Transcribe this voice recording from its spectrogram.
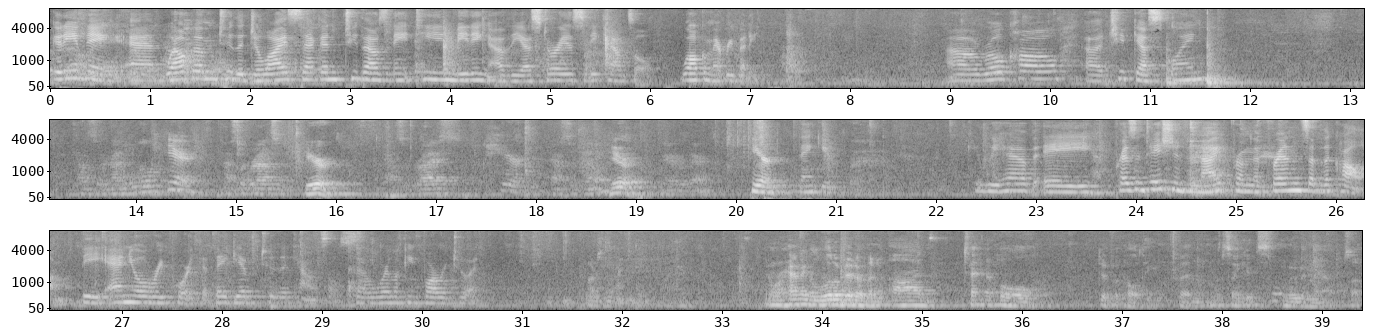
Good evening and welcome to the July 2nd, 2018 meeting of the Astoria City Council. Welcome, everybody. Uh, Roll call, uh, Chief Gascoigne. Councilor Underwood? Here. Counselor Brownson? Here. Councilor Price? Here. Councilor Jones? Here. Mayor Rivera? Here, thank you. Okay, We have a presentation tonight from the Friends of the Column, the annual report that they give to the council, so we're looking forward to it. And we're having a little bit of an odd technical difficulty, but it looks like it's moving now, so.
